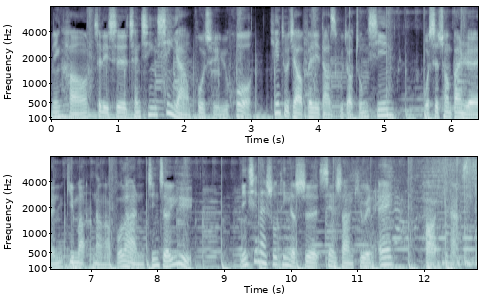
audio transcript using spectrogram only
您好，这里是澄清信仰破除疑惑天主教菲利达斯呼叫中心，我是创办人吉玛纳阿弗兰金泽玉。您现在收听的是线上 Q&A Podcast。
